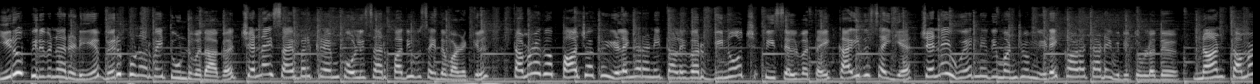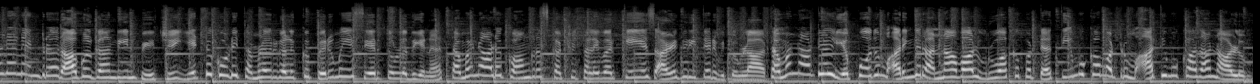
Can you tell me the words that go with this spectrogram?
இரு பிரிவினரிடையே வெறுப்புணர்வை தூண்டுவதாக சென்னை சைபர் கிரைம் போலீசார் பதிவு செய்த வழக்கில் தமிழக பாஜக இளைஞரணி தலைவர் வினோஜ் பி. செல்வத்தை கைது செய்ய சென்னை உயர்நீதிமன்றம் இடைக்கால தடை விதித்துள்ளது. நான் தமிழன் என்ற ராகுல் காந்தியின் பேச்சு எட்டு கோடி தமிழர்களுக்கு பெருமையை சேர்த்துள்ளது என தமிழ்நாடு காங்கிரஸ் கட்சி தலைவர் கே. எஸ். அழகிரி தெரிவித்துள்ளார். தமிழ்நாட்டில் எப்போதும் அறிஞர் அண்ணாவால் உருவாக்கப்பட்ட திமுக மற்றும் அதிமுக தான் ஆளும்.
